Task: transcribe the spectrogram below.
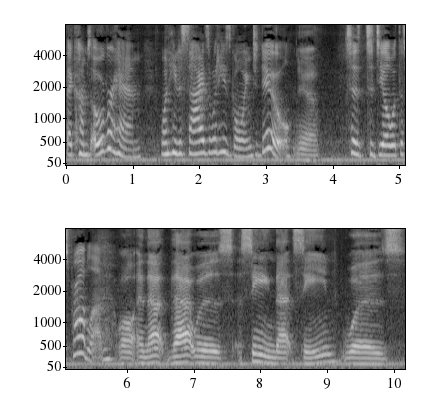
that comes over him when he decides what he's going to do yeah to, to deal with this problem. Well, and that that was seeing that scene was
